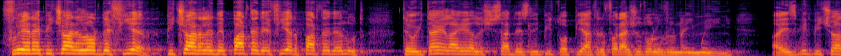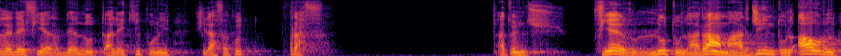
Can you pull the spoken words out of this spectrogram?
fluiere picioarelor de fier, picioarele de parte de fier, parte de lut. Te uitai la el și s-a dezlipit o piatră fără ajutorul vreunei mâini. A izbit picioarele de fier, de lut, al echipului și le-a făcut praf. Atunci fierul, lutul, arama, argintul, aurul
